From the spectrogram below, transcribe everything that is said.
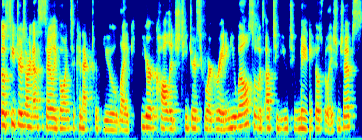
those teachers aren't necessarily going to connect with you like your college teachers who are grading you will so it's up to you to make those relationships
